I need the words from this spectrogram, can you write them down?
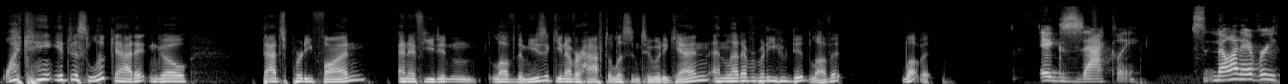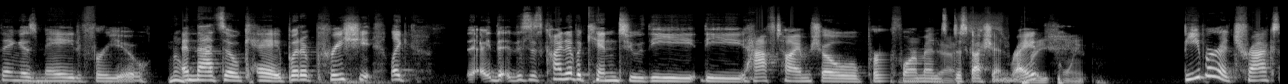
Why can't you just look at it and go, that's pretty fun? And if you didn't love the music, you never have to listen to it again and let everybody who did love it love it. Exactly. Not everything is made for you. No. And that's okay. But appreciate like th- this is kind of akin to the the halftime show performance yes, discussion, right? Great point. Bieber attracts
